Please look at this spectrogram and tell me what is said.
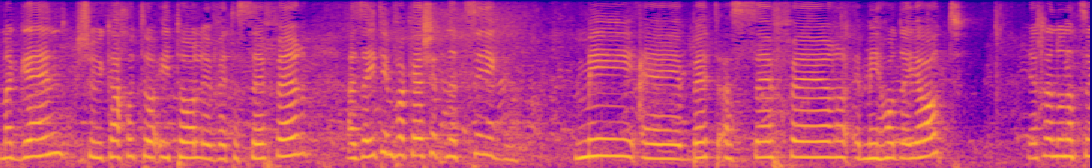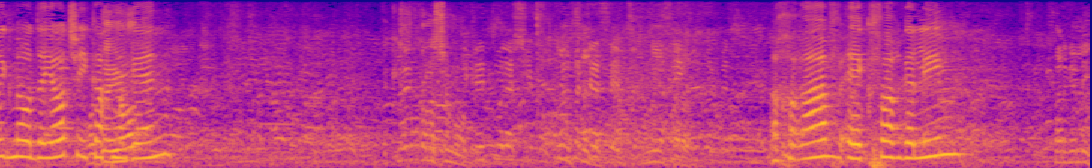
מגן, שהוא ייקח אותו איתו לבית הספר. אז הייתי מבקשת נציג מבית הספר, מהודיות. יש לנו נציג מהודיות שייקח הודיות? מגן. אחריו אה, כפר גלים, כפר גלים.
